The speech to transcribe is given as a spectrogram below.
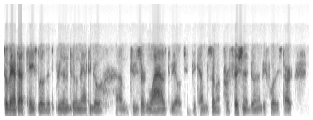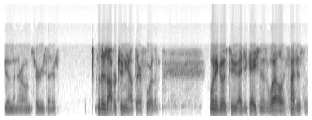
so they have to have caseload that's presented to them. They have to go um, to certain labs to be able to become somewhat proficient at doing them before they start doing them in their own surgery centers. But there's opportunity out there for them. When it goes to education as well, it's not just a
